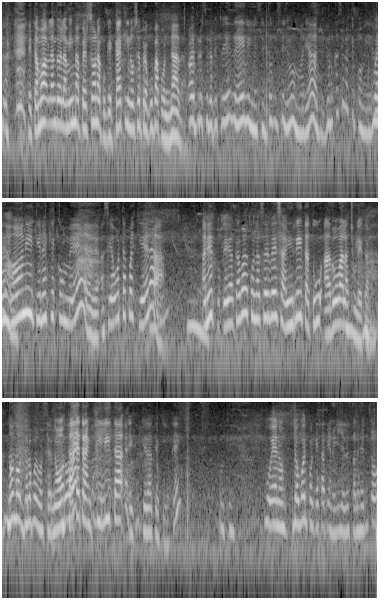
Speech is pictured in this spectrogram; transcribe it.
Estamos hablando de la misma persona porque Kaki no se preocupa por nada. Ay, pero si lo que estoy es débil, me siento, qué sé yo, María, yo, yo no- casi no estoy comiendo. Pues, honey, tienes que comer. Así aborta cualquiera. Anet, eh, acaba con la cerveza y Rita, tú adoba la chuleta. No, no, yo lo puedo hacer. No, Yo- estate tranquilita. eh, quédate aquí, ¿ok? Ok. Bueno, yo voy porque esta tiene guille de sargento.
